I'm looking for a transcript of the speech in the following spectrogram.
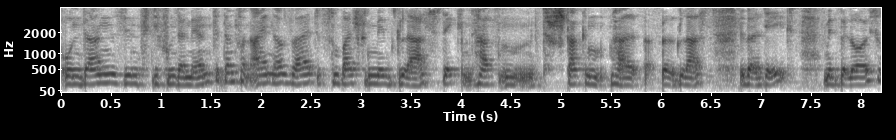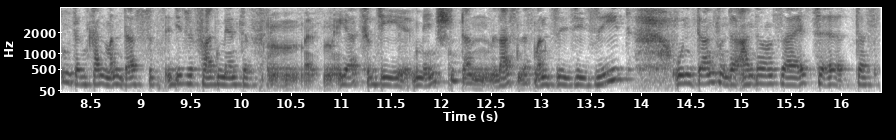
und dann sind die Fundamente dann von einer Seite zum Beispiel mit Glasdecken, mit starkem äh, Glas überdeckt, mit Beleuchtung, dann kann man das, diese Fragmente äh, ja, für die Menschen dann lassen, dass man sie, sie sieht und dann von der anderen Seite das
